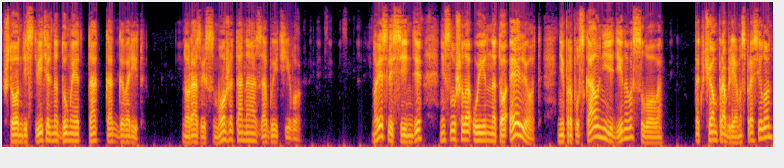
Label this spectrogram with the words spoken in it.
что он действительно думает так, как говорит. Но разве сможет она забыть его? Но если Синди не слушала Уинна, то Эллиот не пропускал ни единого слова. «Так в чем проблема?» — спросил он.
